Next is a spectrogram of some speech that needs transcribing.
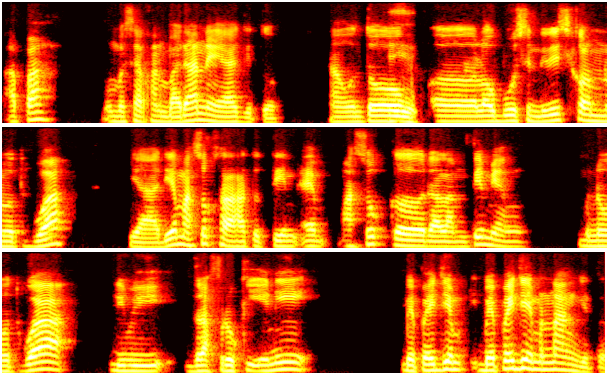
apa membesarkan badannya ya gitu. Nah untuk iya, eh, Lobu sendiri sih kalau menurut gua ya dia masuk salah satu tim eh, masuk ke dalam tim yang menurut gua di draft rookie ini BPJ BPJ menang gitu.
